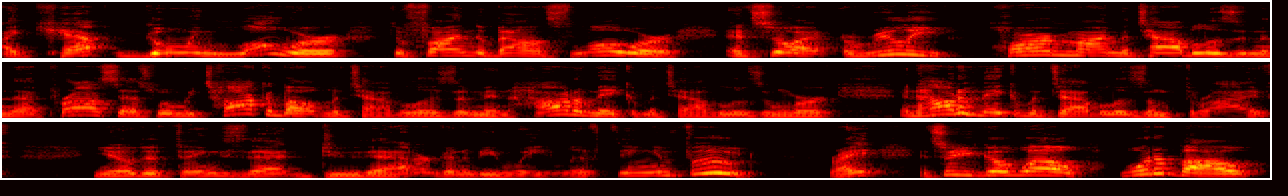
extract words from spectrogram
I kept going lower to find the balance lower. And so I really harmed my metabolism in that process. When we talk about metabolism and how to make a metabolism work and how to make a metabolism thrive, you know, the things that do that are going to be weightlifting and food, right? And so you go, well, what about,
